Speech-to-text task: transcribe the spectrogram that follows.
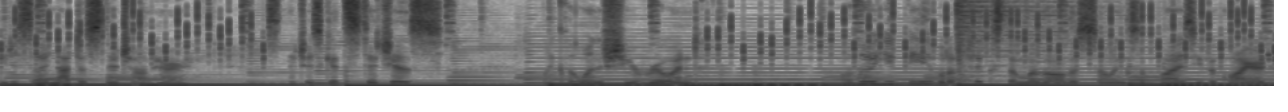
You decide not to snitch on her. Snitches get stitches, like the ones she ruined. Although you'd be able to fix them with all the sewing supplies you've acquired.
